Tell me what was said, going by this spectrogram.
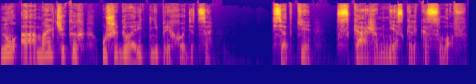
Ну, а о мальчиках уж и говорить не приходится. Все-таки скажем несколько слов.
